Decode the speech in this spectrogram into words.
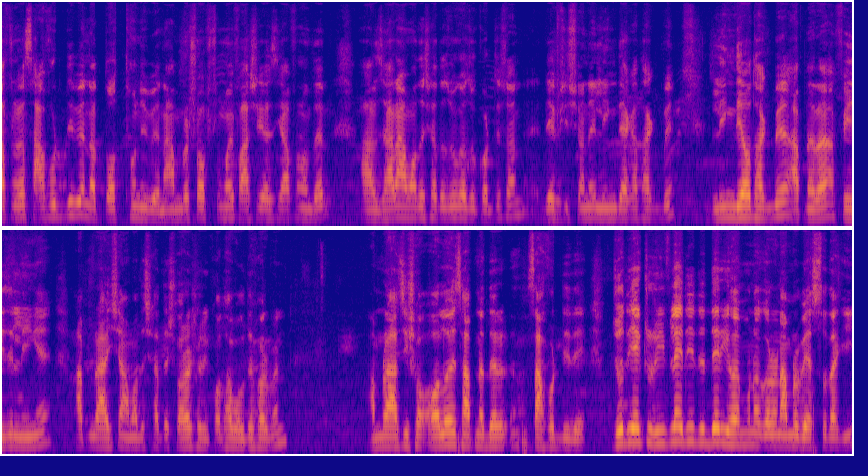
আপনারা সাপোর্ট দিবেন আর তথ্য নেবেন। আমরা সব সময় পাশে আছি আপনাদের। আর যারা আমাদের সাথে যোগাযোগ করতে চান ডেসক্রিপশনে লিঙ্ক দেখা থাকবে। লিঙ্ক দেওয়া থাকবে আপনারা পেজের লিঙ্কে আপনারা এসে আমাদের সাথে সরাসরি কথা বলতে পারবেন। আমরা আছি অলওয়েজ আপনাদের সাপোর্ট দিতে। যদি একটু রিপ্লাই দিতে দেরি হয় মনে করেন আমরা ব্যস্ত থাকি।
